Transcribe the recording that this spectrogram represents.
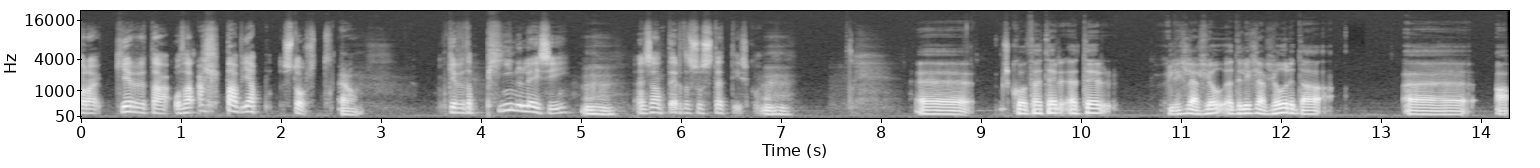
bara gerir þetta og það er alltaf jafn stórt já. Gerir þetta pínuleysi Mhm. en samt er þetta svo steady sko. uh, sko þetta er, þetta er líklega, hljóð, þetta er líklega hljóðrita uh, á,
